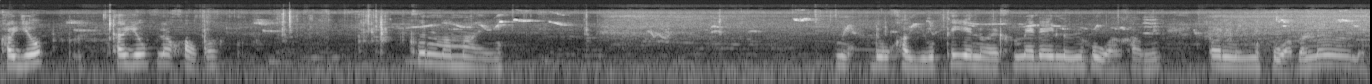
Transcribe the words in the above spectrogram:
เขายุบเขายุบแล้วเขาก็ขึ้นมาใหม่เนี่ยดูเขายุบที่ยายนวยเขาไม่ได้รื้อหัวเขานี่ต้นนี้หัวเบลเลอร์เลย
